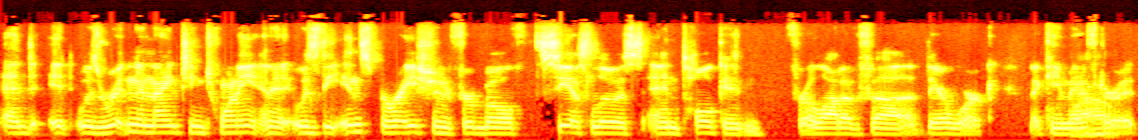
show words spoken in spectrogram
and it was written in 1920, and it was the inspiration for both C.S. Lewis and Tolkien for a lot of uh, their work that came Wow. after it.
